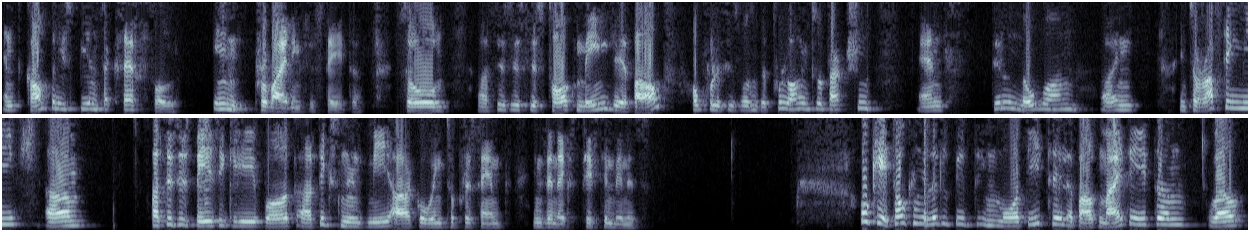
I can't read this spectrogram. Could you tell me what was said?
and companies being successful in providing this data. So uh, this is this talk mainly about. Hopefully this wasn't a too long introduction and still no one uh, in interrupting me. Um, but this is basically what uh, Dixon and me are going to present in the next 15 minutes. Okay, talking a little bit in more detail about my data. Well,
